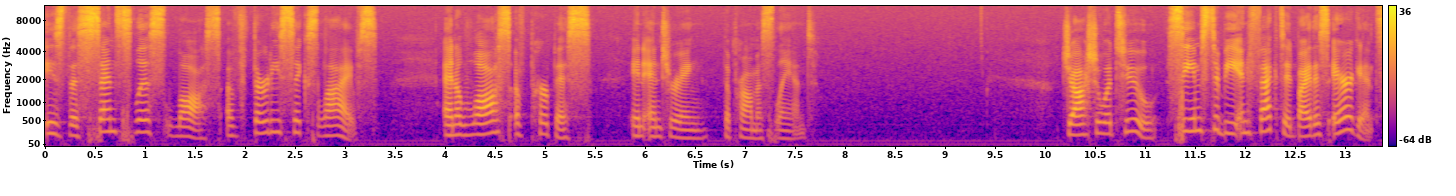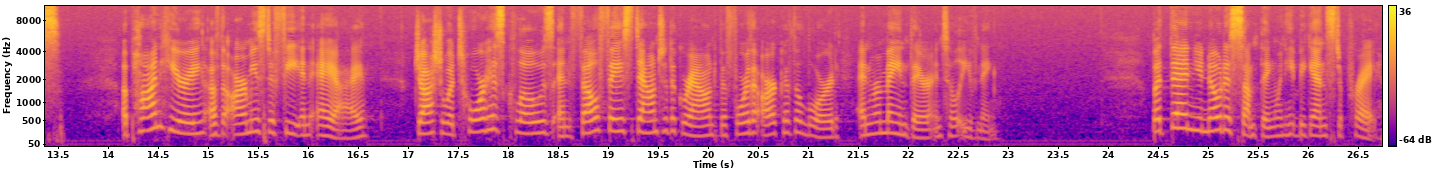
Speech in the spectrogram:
is the senseless loss of 36 lives and a loss of purpose in entering the promised land. Joshua, too, seems to be infected by this arrogance. Upon hearing of the army's defeat in Ai, Joshua tore his clothes and fell face down to the ground before the ark of the Lord and remained there until evening. But then you notice something when he begins to pray.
